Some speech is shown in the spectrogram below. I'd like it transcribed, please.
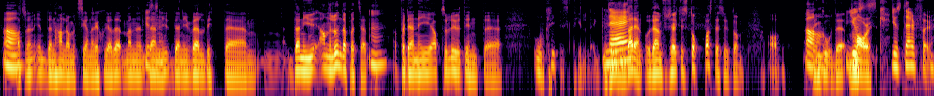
Ja. alltså den, den handlar om ett senare skede, men den, det. den är väldigt, eh, den är ju annorlunda på ett sätt, Mm. för den är ju absolut inte okritisk till Nej. grundaren, och den försökte stoppas dessutom av Ja, den gode just, Mark. Just därför.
